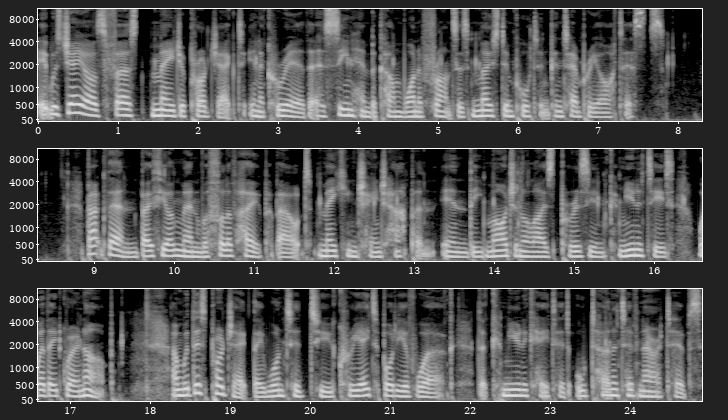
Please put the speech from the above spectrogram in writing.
It was JR's first major project in a career that has seen him become one of France's most important contemporary artists. Back then, both young men were full of hope about making change happen in the marginalised Parisian communities where they'd grown up and with this project, they wanted to create a body of work that communicated alternative narratives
